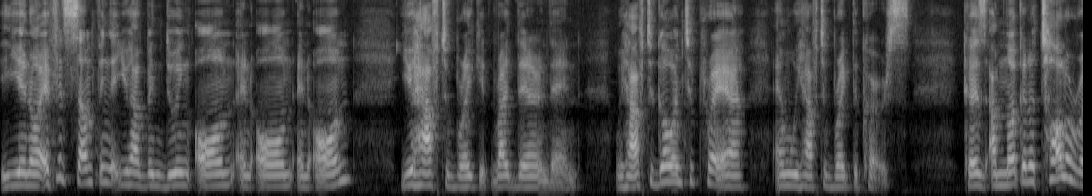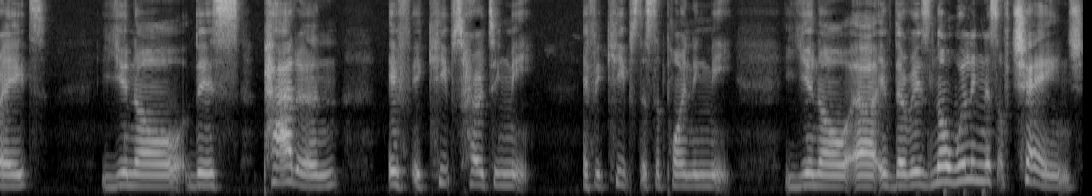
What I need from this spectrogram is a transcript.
You know, if it's something that you have been doing on and on and on, you have to break it right there and then. We have to go into prayer and we have to break the curse. Because I'm not going to tolerate, you know, this pattern if it keeps hurting me, if it keeps disappointing me. You know, uh, if there is no willingness of change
